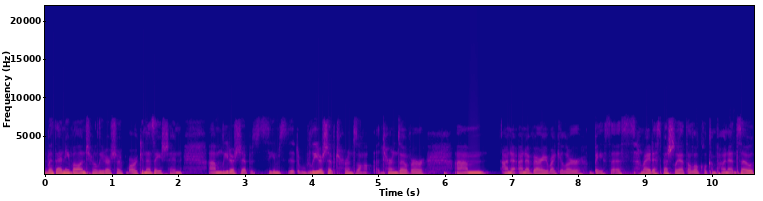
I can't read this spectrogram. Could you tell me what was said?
with any volunteer leadership organization, um, leadership seems that leadership turns on, turns over um, on, a, on, a, very regular basis, right? Especially at the local component. So,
